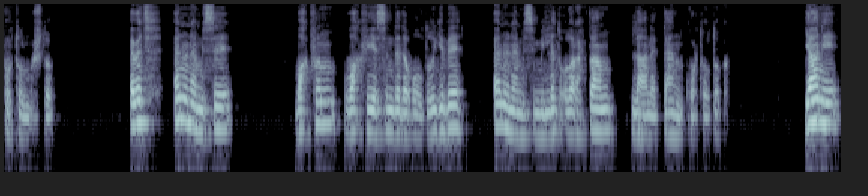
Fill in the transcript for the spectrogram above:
kurtulmuştu. Evet, en önemlisi vakfın vakfiyesinde de olduğu gibi en önemlisi millet olaraktan lanetten kurtulduk. Yani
